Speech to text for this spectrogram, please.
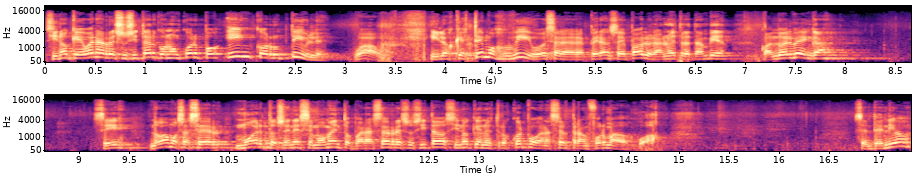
sino que van a resucitar con un cuerpo incorruptible. ¡Wow! Y los que estemos vivos, esa es la esperanza de Pablo, la nuestra también, cuando Él venga, ¿sí? no vamos a ser muertos en ese momento para ser resucitados, sino que nuestros cuerpos van a ser transformados. ¡Wow! ¿Se entendió?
